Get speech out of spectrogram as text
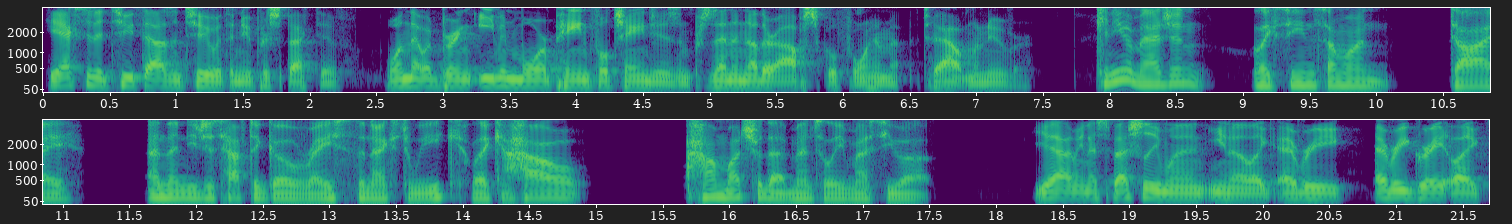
He exited 2002 with a new perspective, one that would bring even more painful changes and present another obstacle for him to outmaneuver. Can you imagine like seeing someone die and then you just have to go race the next week? Like how how much would that mentally mess you up? Yeah, I mean, especially when, you know, like every every great like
